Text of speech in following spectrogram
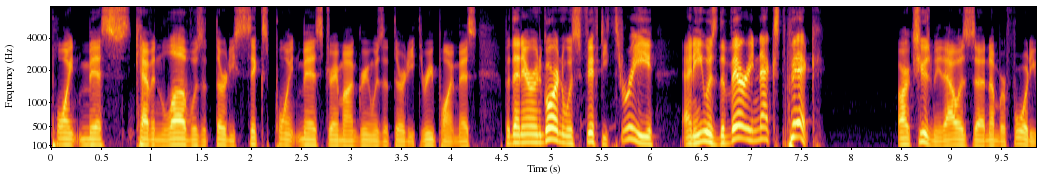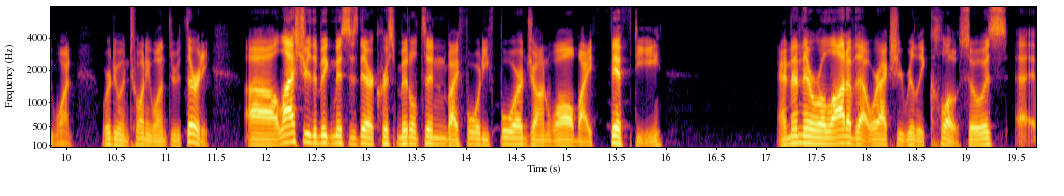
point miss. Kevin Love was a 36 point miss. Draymond Green was a 33 point miss. But then Aaron Gordon was 53 and he was the very next pick. Or excuse me, that was uh, number 41. We're doing 21 through 30. Uh, last year, the big misses there Khris Middleton by 44, John Wall by 50. And then there were a lot of that were actually really close. So it's, uh,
